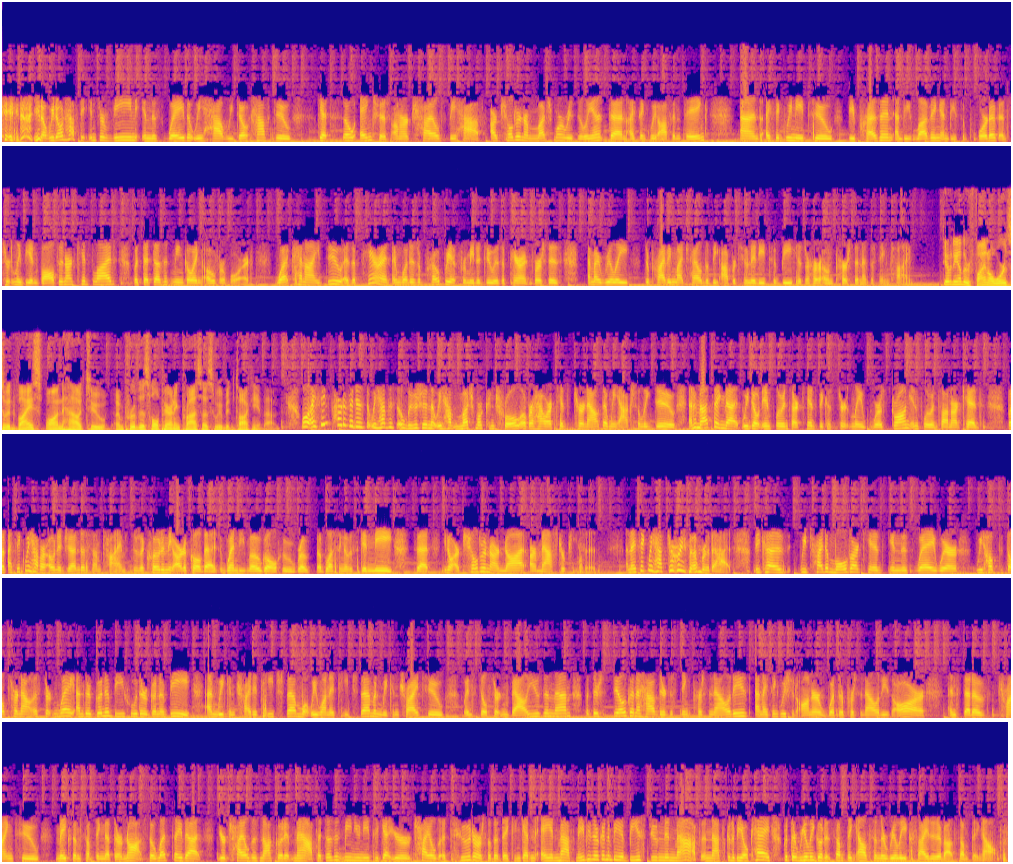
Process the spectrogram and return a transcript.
you know, we don't have to intervene in this way that we have. We don't have to get so anxious on our child's behalf. Our children are much more resilient than I think we often think. And I think we need to be present and be loving and be supportive and certainly be involved in our kids' lives, but that doesn't mean going overboard. What can I do as a parent and what is appropriate for me to do as a parent versus am I really depriving my child of the opportunity to be his or her own person at the same time? Do you have any other final words of advice on how to improve this whole parenting process we've been talking about? Well, I think part of it is that we have this illusion that we have much more control over how our kids turn out than we actually do. And I'm not saying that we don't influence our kids because certainly we're a strong influence on our kids, but I think we have our own agenda sometimes. There's a quote in the article that Wendy Mogel, who wrote A Blessing of the Skinned Knee, said, you know, our children are not our masterpieces. And I think we have to remember that because we try to mold our kids in this way where we hope that they'll turn out a certain way and they're going to be who they're going to be. And we can try to teach them what we want to teach them and we can try to instill certain values in them, but they're still going to have their distinct personalities. And I think we should honor what their personalities are instead of trying to make them something that they're not. So let's say that your child is not good at math. That doesn't mean you need to get your child a tutor so that they can get an A in math. Maybe they're going to be a B student in math and that's going to be okay, but they're really good at something else and they're really excited about something else.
